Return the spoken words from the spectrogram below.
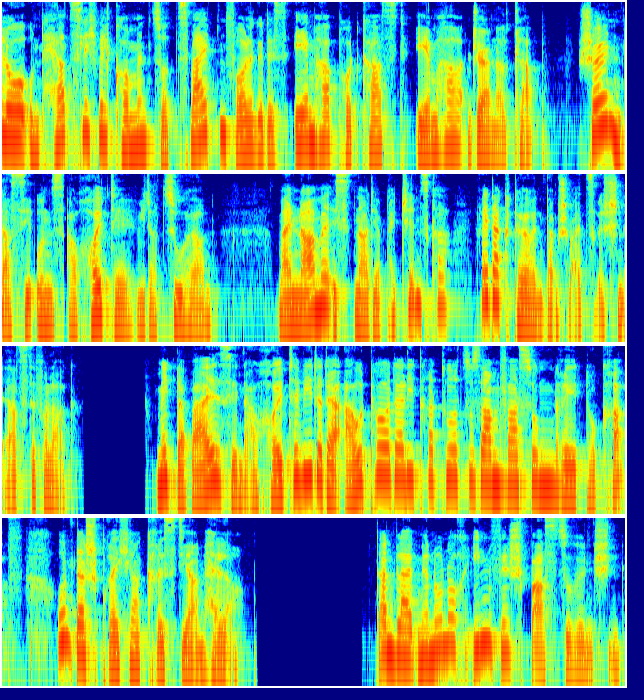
Hallo und herzlich willkommen zur zweiten Folge des EMH Podcast EMH Journal Club. Schön, dass Sie uns auch heute wieder zuhören. Mein Name ist Nadja Petschinska, Redakteurin beim Schweizerischen Ärzteverlag. Mit dabei sind auch heute wieder der Autor der Literaturzusammenfassung Reto Krapf und der Sprecher Christian Heller. Dann bleibt mir nur noch Ihnen viel Spaß zu wünschen.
